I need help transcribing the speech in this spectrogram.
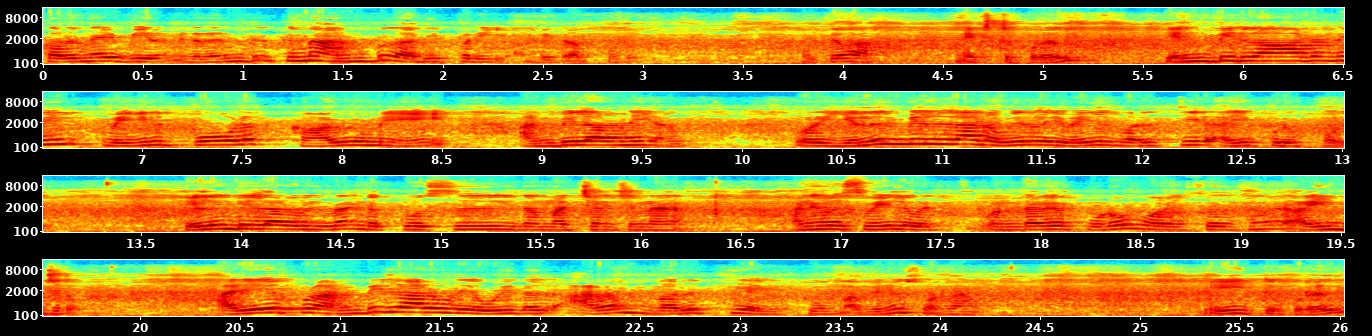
கருணை வீரம். இந்த ரெண்டுக்குமே அன்பு அடிப்படை அப்படின்ற பொருள். ஓகேவா நெக்ஸ்ட் குரல். என்பில்லாதனை வெயில் போல கழுமே. அன்பில்லாதனை ஒரு எலும்பில்லாத உயிர்களை வெயில் வருத்தி ஐப்பிடிப்போல் எலும்பில்லாத உயிர் தான் இந்த கொசு இந்த மாதிரி சின்ன சின்ன அனிமல்ஸ் வெயிலில் வந்தாவே போடும். அழிஞ்சிடும். அதே போல் அன்பில்லாதவுடைய ஒளிகள் அறம் வருத்தி அளிக்கும் அப்படின்னு சொல்கிறாங்க எயித்து குரல்.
